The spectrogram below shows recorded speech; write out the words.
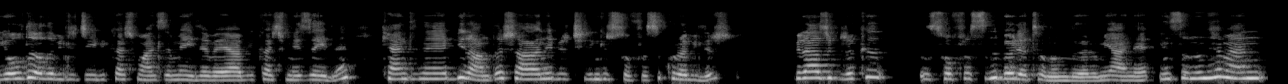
yolda alabileceği birkaç malzemeyle veya birkaç mezeyle kendine bir anda şahane bir çilingir sofrası kurabilir. Birazcık rakı sofrasını böyle tanımlıyorum. Yani insanın hemen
